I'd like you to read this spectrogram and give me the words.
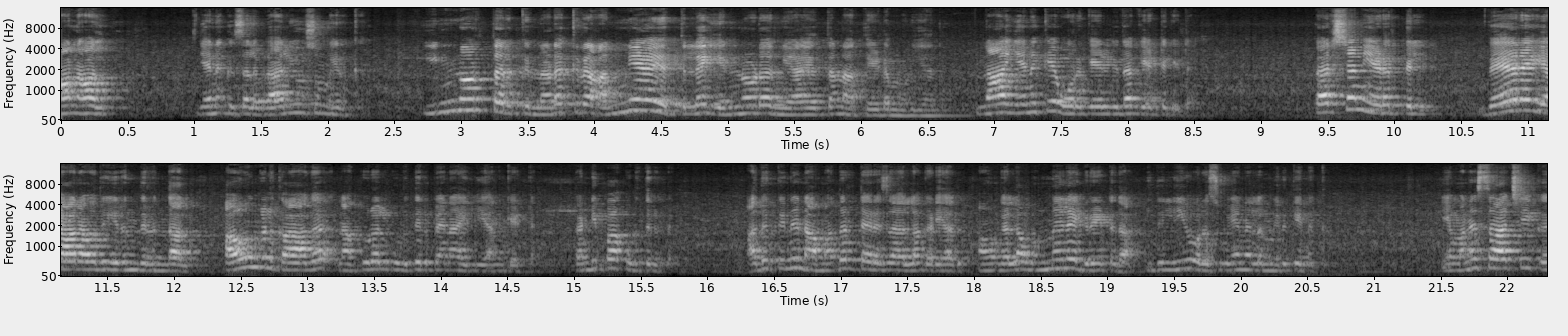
ஆனால் எனக்கு சில வேல்யூஸும் இருக்குது இன்னொருத்தருக்கு நடக்கிற அந்நியாயத்தில் என்னோட நியாயத்தை நான் தேட முடியாது. நான் எனக்கே ஒரு கேள்வி தான் கேட்டுக்கிட்டேன். தர்ஷன் இடத்தில் வேற யாராவது இருந்திருந்தால் அவங்களுக்காக நான் குரல் கொடுத்துருப்பேனா இல்லையான்னு கேட்டேன். கண்டிப்பாக கொடுத்துருப்பேன். அதுக்குன்னு நான் மதர் டெரசா எல்லாம் கிடையாது. அவங்க எல்லாம் உண்மையிலே கிரேட்டு தான். இதுலேயும் ஒரு சுயநலம் இருக்குது எனக்கு. என் மனசாட்சிக்கு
